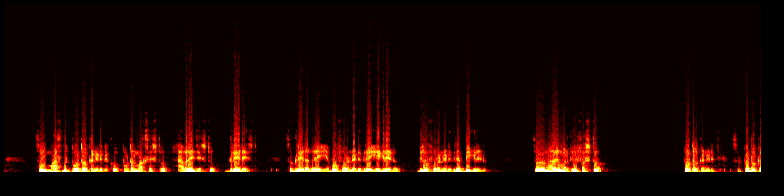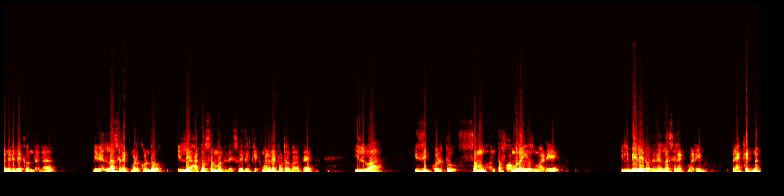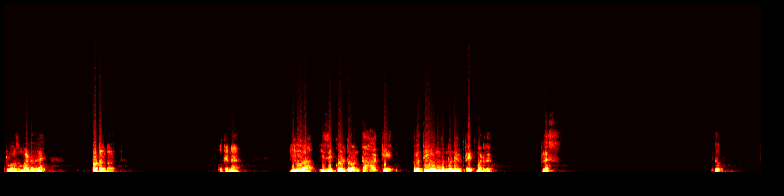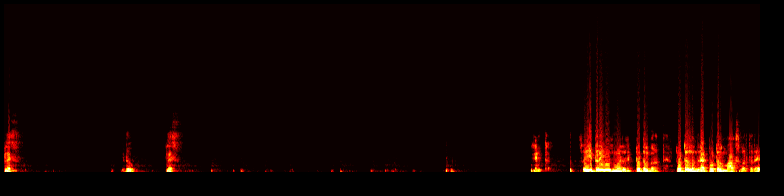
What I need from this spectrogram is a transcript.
ಸೊ ಈ ಮಾರ್ಕ್ಸ್ ಟೋಟಲ್ ಕಂಡುಹಿಡಬೇಕು. ಟೋಟಲ್ ಮಾರ್ಕ್ಸ್ ಎಷ್ಟು? ಆವರೇಜ್ ಎಷ್ಟು? ಗ್ರೇಡ್ ಎಷ್ಟು? ಸೊ ಗ್ರೇಡ್ ಅಂದ್ರೆ ಎಬೋ ಫೋರ್ ಹಂಡ್ರೆಡ್ ಇದ್ರೆ A grade below four hundred ಇದ್ರೆ ಬಿ ಗ್ರೇಡ್ ಸೊ ನಾವೇನ್ ಮಾಡ್ತೀವಿ? ಫಸ್ಟ್ ಟೋಟಲ್ ಕಂಡುಹಿಡಿತೀವಿ. ಸೊ ಟೋಟಲ್ ಕಂಡುಹಿಡಿಬೇಕು ಅಂದಾಗ ನೀವೆಲ್ಲ ಸೆಲೆಕ್ಟ್ ಮಾಡ್ಕೊಂಡು ಇಲ್ಲಿ ಆಟೋ ಸಮ್ ಅಂತಿದೆ. ಸೊ ಇದನ್ನ ಕ್ಲಿಕ್ ಮಾಡಿದ್ರೆ ಟೋಟಲ್ ಬರುತ್ತೆ. ಇಲ್ವಾ? ಇಸ್ ಈಕ್ವಲ್ ಟು ಸಮ್ ಅಂತ ಫಾರ್ಮುಲಾ ಯೂಸ್ ಮಾಡಿ, ಇಲ್ಲಿ ಮೇಲೆ ಇರೋದನ್ನೆಲ್ಲ ಸೆಲೆಕ್ಟ್ ಮಾಡಿ ಬ್ರಾಕೆಟ್ನ ಕ್ಲೋಸ್ ಮಾಡಿದ್ರೆ ಟೋಟಲ್ ಬರುತ್ತೆ. ಓಕೆನಾ ಇಲ್ವಾ? ಇಸ್ ಈಕ್ವಲ್ ಟು ಅಂತ ಹಾಕಿ ಪ್ರತಿಯೊಂದನ್ನು ನೀವು ಟೈಪ್ ಮಾಡಬೇಕು. ಪ್ಲಸ್ ಇದು ಪ್ಲಸ್ ಇದು ಪ್ಲಸ್ ಎಂಟರ್ ಸೊ ಈ ತರ ಯೂಸ್ ಮಾಡಿದ್ರೆ ಟೋಟಲ್ ಬರುತ್ತೆ. ಟೋಟಲ್ ಅಂದ್ರೆ ಟೋಟಲ್ ಮಾರ್ಕ್ಸ್ ಬರ್ತದೆ.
